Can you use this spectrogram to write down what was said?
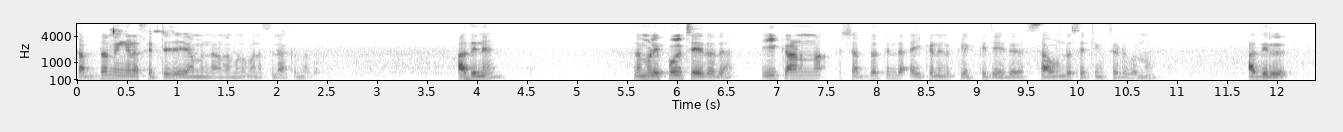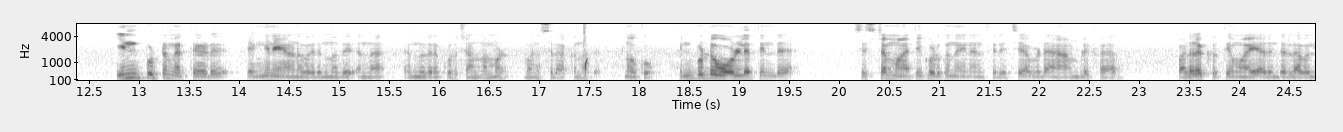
ശബ്ദം എങ്ങനെ സെറ്റ് ചെയ്യാമെന്നാണ് നമ്മൾ മനസ്സിലാക്കുന്നത്. അതിന് നമ്മളിപ്പോൾ ചെയ്തത് ഈ കാണുന്ന ശബ്ദത്തിന്റെ ഐക്കണിൽ ക്ലിക്ക് ചെയ്ത് സൗണ്ട് സെറ്റിങ്സ് എടുക്കുന്നു അതിൽ ഇൻപുട്ട് മെത്തേഡ് എങ്ങനെയാണ് വരുന്നത് എന്ന എന്നതിനെക്കുറിച്ചാണ് നമ്മൾ മനസ്സിലാക്കുന്നത്. നോക്കൂ ഇൻപുട്ട് വോള്യത്തിന്റെ സിസ്റ്റം മാറ്റി കൊടുക്കുന്നതിനനുസരിച്ച് അവിടെ ആംപ്ലിഫയർ വളരെ കൃത്യമായി അതിന്റെ ലെവൽ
